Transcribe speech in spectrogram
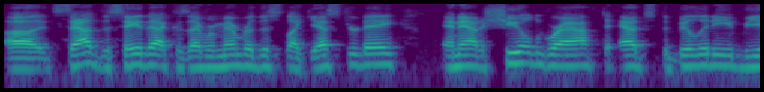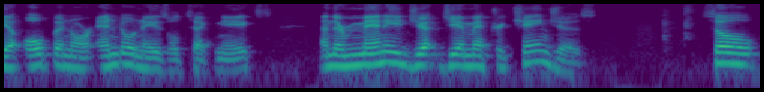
Uh, it's sad to say that because I remember this like yesterday. And add a shield graft to add stability via open or endonasal techniques. And there are many ge- geometric changes. So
